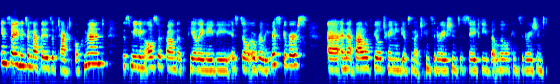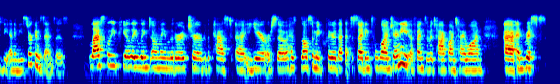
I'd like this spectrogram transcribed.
insight into methods of tactical command. This meeting also found that the PLA Navy is still overly risk averse uh, and that battlefield training gives much consideration to safety, but little consideration to the enemy circumstances. Lastly, PLA linked online literature over the past uh, year or so has also made clear that deciding to launch any offensive attack on Taiwan uh, and risks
